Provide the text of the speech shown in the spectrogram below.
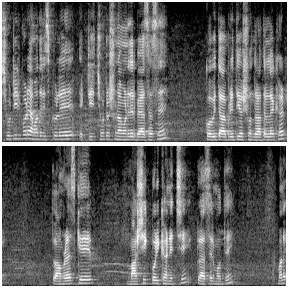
ছুটির পরে আমাদের স্কুলে একটি ছোট সোনামণিদের ব্যাচ আছে, কবিতা আবৃত্তি ও সুন্দর হাতের লেখার। তো আমরা আজকে মাসিক পরীক্ষা নিচ্ছি ক্লাসের মধ্যে। মানে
